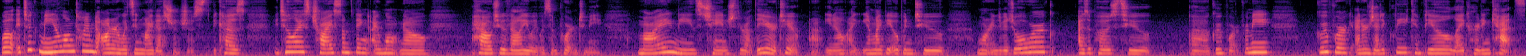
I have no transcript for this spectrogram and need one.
Well, it took me a long time to honor what's in my best interest because until I try something, I won't know how to evaluate what's important to me. My needs change throughout the year too. Uh, you know, I, I might be open to more individual work as opposed to uh, group work. For me, group work energetically can feel like herding cats.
